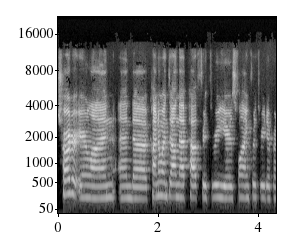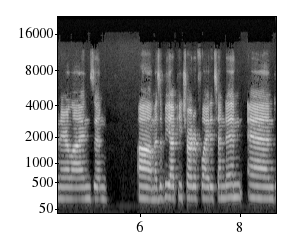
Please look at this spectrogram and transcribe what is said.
charter airline and uh, kind of went down that path for three years, flying for three different airlines and um, as a VIP charter flight attendant. And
